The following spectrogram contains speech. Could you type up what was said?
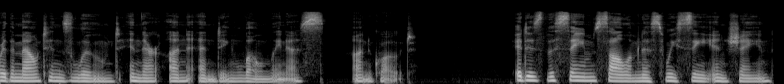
where the mountains loomed in their unending loneliness. Unquote. It is the same solemnness we see in Shane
